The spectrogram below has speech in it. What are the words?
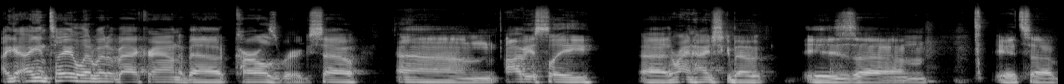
I, I can tell you a little bit of background about Carlsberg. So, um, obviously, uh, the Reinheitsgebot boat is um, it's a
